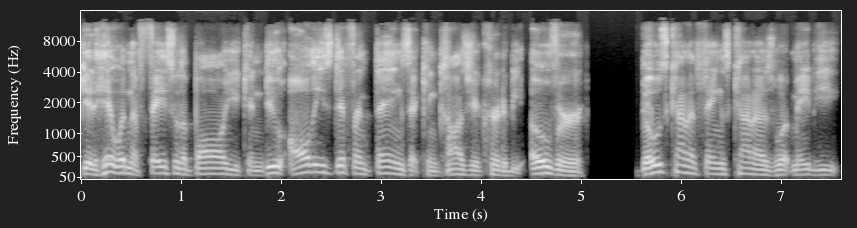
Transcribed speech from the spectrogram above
get hit in the face with a ball. You can do all these different things that can cause your career to be over. Those kind of things kind of is what maybe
